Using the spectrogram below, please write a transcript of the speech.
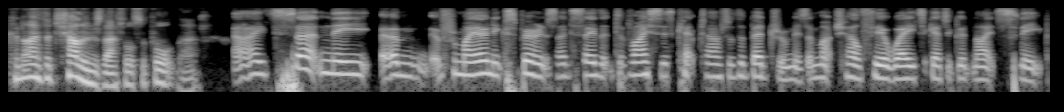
can either challenge that or support that? I certainly, um, from my own experience, I'd say that devices kept out of the bedroom is a much healthier way to get a good night's sleep.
